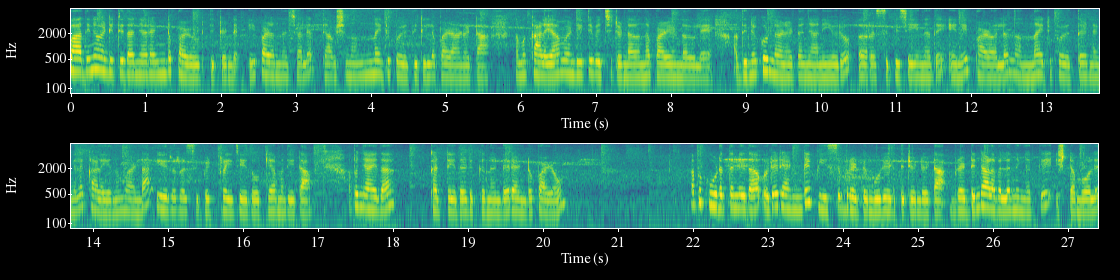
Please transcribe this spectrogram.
അപ്പോൾ അതിന് വേണ്ടിയിട്ട് ഇതാ ഞാൻ രണ്ട് പഴം എടുത്തിട്ടുണ്ട്. ഈ പഴം എന്ന് വെച്ചാൽ അത്യാവശ്യം നന്നായിട്ട് പഴുത്തിട്ടുള്ള പഴമാണ് കേട്ടോ. നമുക്ക് കളയാൻ വേണ്ടിയിട്ട് വെച്ചിട്ടുണ്ടാകുന്ന പഴം ഉണ്ടാവില്ലേ? അതിനെ കൊണ്ടാണ് കേട്ടോ ഞാൻ ഈ ഒരു റെസിപ്പി ചെയ്യുന്നത്. ഇനി പഴമെല്ലാം നന്നായിട്ട് പഴുത്തുണ്ടെങ്കിൽ കളയൊന്നും വേണ്ട. ഈ ഒരു റെസിപ്പി ട്രൈ ചെയ്ത് നോക്കിയാൽ മതി കേട്ടോ. അപ്പോൾ ഞാൻ ഇതാ കട്ട് ചെയ്തെടുക്കുന്നുണ്ട് രണ്ട് പഴവും. അപ്പോൾ കൂടെ തന്നെ ഇതാ ഒരു രണ്ട് പീസ് ബ്രെഡും കൂടി എടുത്തിട്ടുണ്ട് കേട്ടോ. ബ്രെഡിന്റെ അളവെല്ലാം നിങ്ങൾക്ക് ഇഷ്ടം പോലെ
